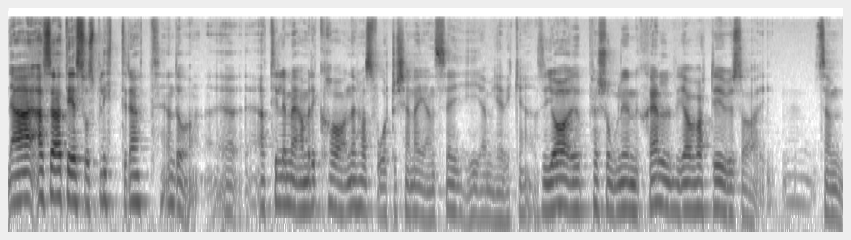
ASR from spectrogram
Ja, alltså att det är så splittrat ändå. Eh, att till och med amerikaner har svårt att känna igen sig i Amerika. Alltså jag personligen själv, jag har varit i USA sen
